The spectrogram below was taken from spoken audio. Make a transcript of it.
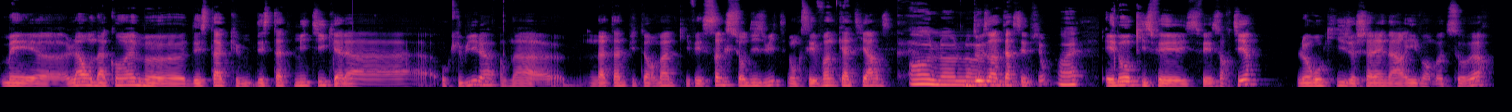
Mais là, on a quand même des, stats, des stats mythiques à la, au QB. Là. On a Nathan Peterman qui fait 5 sur 18, donc c'est 24 yards, Oh là là. deux interceptions. Ouais. Et donc, il se fait, il se fait sortir. Le rookie Josh Allen arrive en mode sauveur.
